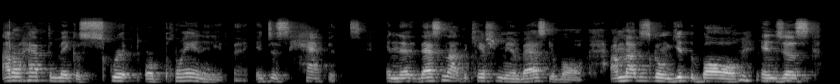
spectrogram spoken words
I don't have to make a script or plan anything, it just happens. And that, that's not the case for me in basketball. I'm not just going to get the ball and just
